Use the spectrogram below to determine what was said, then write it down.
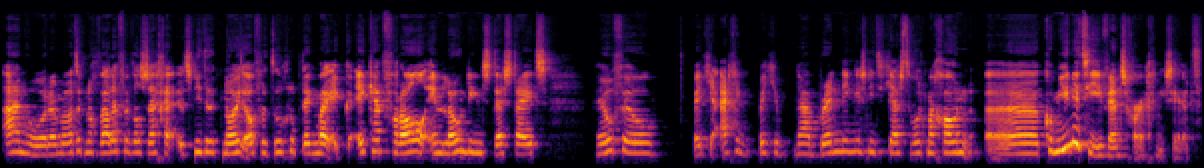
aanhoren. Maar wat ik nog wel even wil zeggen, is niet dat ik nooit over de doelgroep denk. Maar ik, ik heb vooral in loondienst destijds heel veel, beetje, eigenlijk een beetje, nou branding is niet het juiste woord. Maar gewoon uh, community events georganiseerd.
